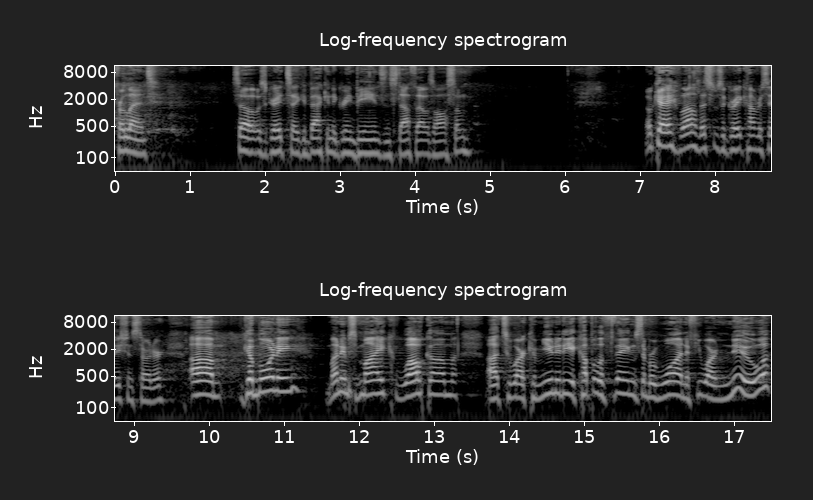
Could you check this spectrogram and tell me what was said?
for Lent. So it was great to get back into green beans and stuff. That was awesome. Okay, well, this was a great conversation starter. Um, good morning. My name's Mike. Welcome uh, to our community. A couple of things. Number one, if you are new,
